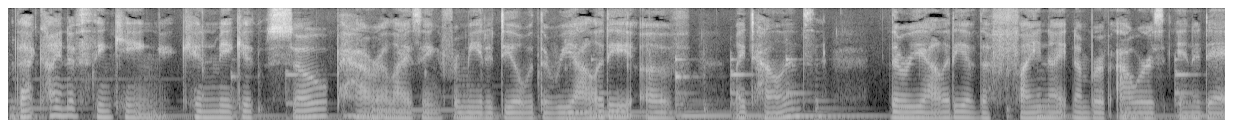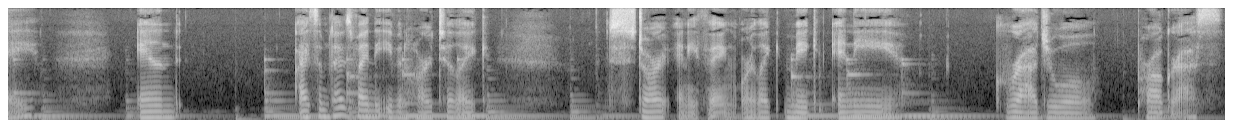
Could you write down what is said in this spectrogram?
that kind of thinking can make it so paralyzing for me to deal with the reality of my talents, the reality of the finite number of hours in a day. And I sometimes find it even hard to like start anything or like make any gradual progress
